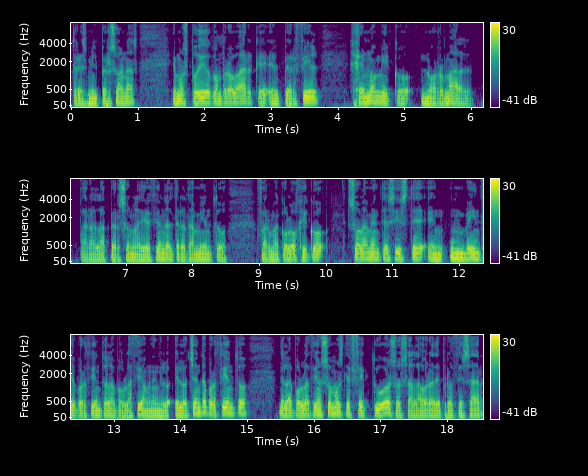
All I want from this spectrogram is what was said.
3.000 personas, hemos podido comprobar que el perfil genómico normal para la personalización del tratamiento farmacológico solamente existe en un 20% de la población. En el 80% de la población somos defectuosos a la hora de procesar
